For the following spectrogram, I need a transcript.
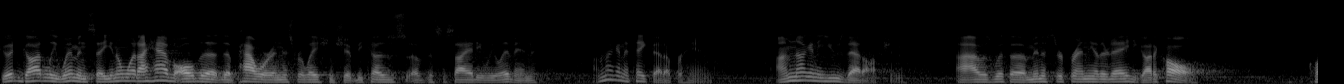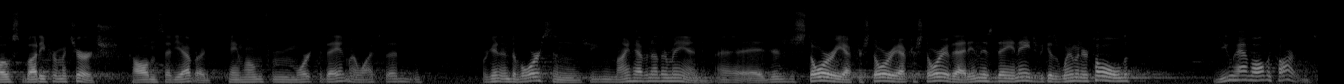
Good, godly women say, you know what, I have all the, the power in this relationship because of the society we live in. I'm not going to take that upper hand. I'm not going to use that option. I was with a minister friend the other day. He got a call. Close buddy from a church called and said, Yep, I came home from work today, and my wife said, We're getting a divorce, and she might have another man. Uh, there's just story after story after story of that in this day and age because women are told, You have all the cards.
